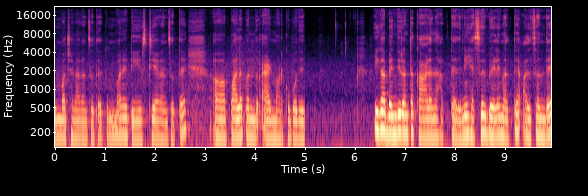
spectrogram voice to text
ತುಂಬ ಚೆನ್ನಾಗಿ ಅನಿಸುತ್ತೆ ತುಂಬಾ ಟೇಸ್ಟಿಯಾಗಿ ಅನಿಸುತ್ತೆ. ಪಾಲಕ್ ಒಂದು ಆ್ಯಡ್ ಮಾಡ್ಕೋಬೋದು. ಈಗ ಬೆಂದಿರೋಂಥ ಕಾಳನ್ನು ಹಾಕ್ತಾಯಿದ್ದೀನಿ ಹೆಸರುಬೇಳೆ ಮತ್ತು ಅಲಸಂದೆ.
